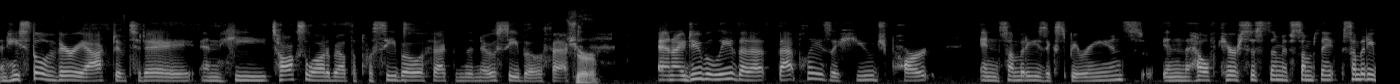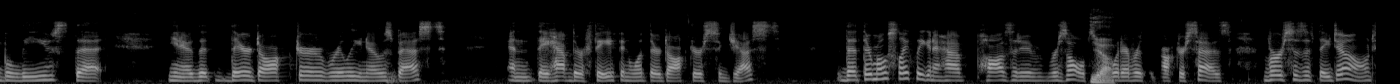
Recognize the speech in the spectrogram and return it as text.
And he's still very active today. And he talks a lot about the placebo effect and the nocebo effect. Sure. And I do believe that that plays a huge part in somebody's experience in the healthcare system. If something somebody believes that, you know, that their doctor really knows best, and they have their faith in what their doctor suggests, that they're most likely going to have positive results Yeah. or whatever the doctor says. Versus if they don't,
